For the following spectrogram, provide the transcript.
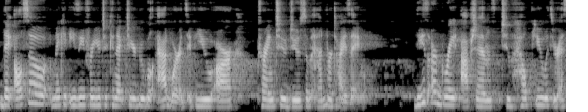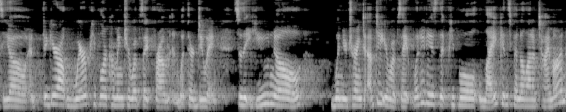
They also make it easy for you to connect to your Google AdWords if you are trying to do some advertising these are great options to help you with your SEO and figure out where people are coming to your website from and what they're doing so that you know when you're trying to update your website what it is that people like and spend a lot of time on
